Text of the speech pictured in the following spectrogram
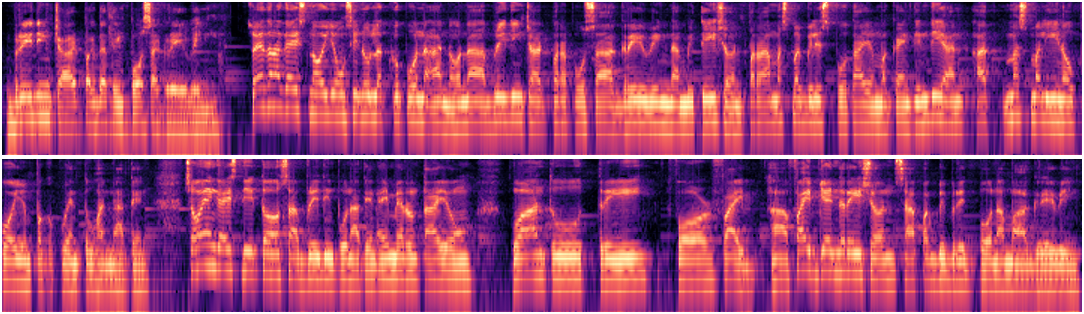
breeding chart pagdating po sa gray wing. So ito na guys no, yung sinulat ko po na ano na breeding chart para po sa gray wing na mutation para mas mabilis po tayong magkaintindihan at mas malinaw po yung pagkukwentuhan natin. So ngayon guys dito sa breeding po natin ay meron tayong 1 2 3 4 5 Ah, 5 generation sa pagbe-breed po ng mga gray wing.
